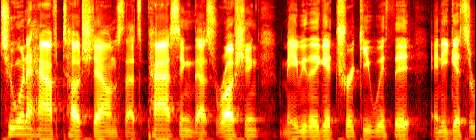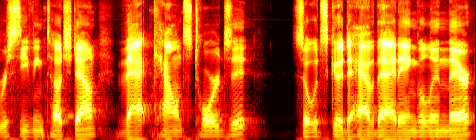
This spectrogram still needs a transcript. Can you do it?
two and a half touchdowns. That's passing, that's rushing. Maybe they get tricky with it and he gets a receiving touchdown. That counts towards it. So it's good to have that angle in there.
